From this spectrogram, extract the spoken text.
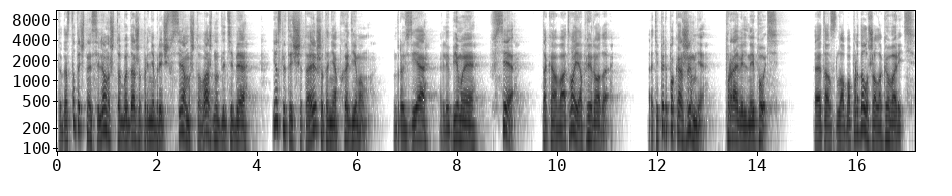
Ты достаточно силен, чтобы даже пренебречь всем, что важно для тебя, если ты считаешь это необходимым. Друзья, любимые, все. Такова твоя природа. А теперь покажи мне правильный путь. Эта злоба продолжала говорить.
